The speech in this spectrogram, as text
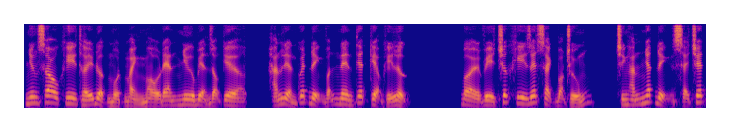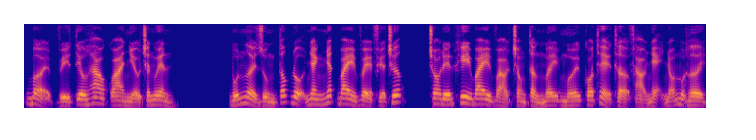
Nhưng sau khi thấy được một mảnh màu đen như biển rộng kia, hắn liền quyết định vẫn nên tiết kiệm khí lực. Bởi vì trước khi giết sạch bọn chúng, chính hắn nhất định sẽ chết bởi vì tiêu hao qua nhiều chân nguyên. Bốn người dùng tốc độ nhanh nhất bay về phía trước, cho đến khi bay vào trong tầng mây mới có thể thở phào nhẹ nhõm một hơi.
